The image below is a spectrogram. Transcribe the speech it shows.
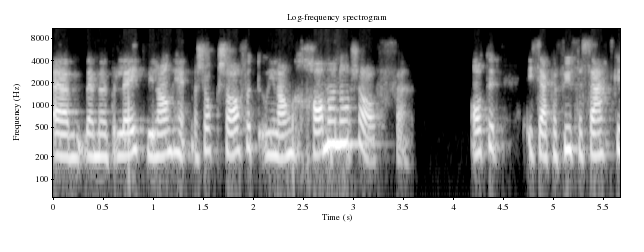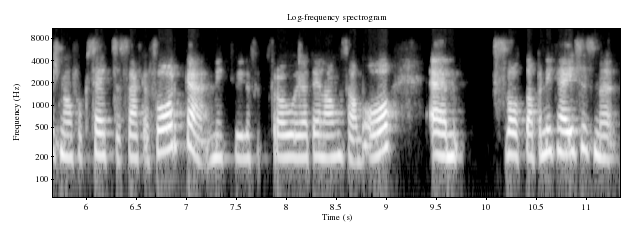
ähm, wenn man überlegt, wie lange hat man schon geschafft und wie lange kann man noch arbeiten. Oder ich sage, 65 ist mal von Gesetzes wegen vorgegeben, mittlerweile für die Frauen ja dann langsam auch. Ähm, das will aber nicht heißen, dass man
